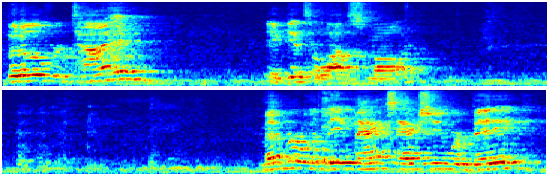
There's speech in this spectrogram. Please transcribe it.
but over time, it gets a lot smaller. Remember when Big Macs actually were big?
